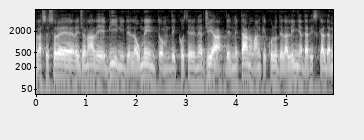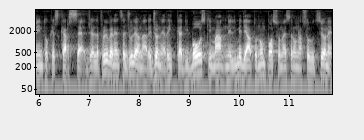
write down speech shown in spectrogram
l'assessore regionale Bini dell'aumento dei costi dell'energia, del metano, ma anche quello della legna da riscaldamento che scarseggia. Il Friuli Venezia Giulia è una regione ricca di boschi, ma nell'immediato non possono essere una soluzione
